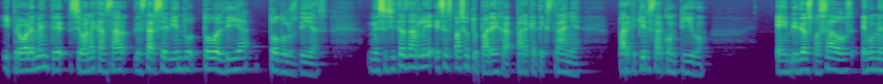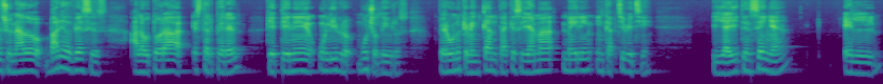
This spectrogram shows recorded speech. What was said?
y probablemente se van a cansar de estarse viendo todo el día, todos los días. Necesitas darle ese espacio a tu pareja para que te extrañe, para que quiera estar contigo. En videos pasados hemos mencionado varias veces a la autora Esther Perel, que tiene un libro, muchos libros, pero uno que me encanta que se llama Mating in Captivity. Y ahí te enseña el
